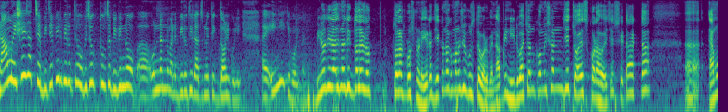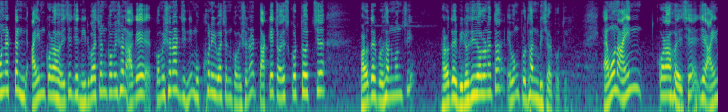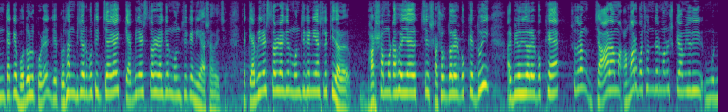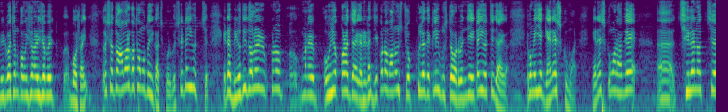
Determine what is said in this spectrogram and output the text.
নাম এসেই যাচ্ছে, বিজেপির বিরুদ্ধে অভিযোগ তুলছে বিভিন্ন অন্যান্য মানে বিরোধী রাজনৈতিক দলগুলি। এই নিয়ে কি বলবেন? বিরোধী রাজনৈতিক দলের তোলার প্রশ্ন নেই। এটা যে কোনো মানুষই বুঝতে পারবেন আপনি নির্বাচন কমিশন যে চয়েস করা হয়েছে, সেটা একটা এমন একটা আইন করা হয়েছে যে নির্বাচন কমিশন, আগে কমিশনার যিনি, মুখ্য নির্বাচন কমিশনার, তাকে চয়েস করতে হচ্ছে ভারতের প্রধানমন্ত্রী, ভারতের বিরোধী দলনেতা এবং প্রধান বিচারপতি। এমন আইন করা হয়েছে যে আইনটাকে বদল করে যে প্রধান বিচারপতির জায়গায় ক্যাবিনেট স্তরের একজন মন্ত্রীকে নিয়ে আসা হয়েছে। তা ক্যাবিনেট স্তরের একজন মন্ত্রীকে নিয়ে আসলে কী দাঁড়ায় ভারসাম্যটা হয়ে যায় হচ্ছে শাসক দলের পক্ষে দুই আর বিরোধী দলের পক্ষে এক। সুতরাং যার আম- আমার পছন্দের মানুষকে আমি যদি নির্বাচন কমিশনার হিসেবে বসাই, তাহলে সে তো আমার কথা মতোই কাজ করবে। সেটাই হচ্ছে। এটা বিরোধী দলের কোনো মানে অভিযোগ করার জায়গা নেই। এটা যে কোনো মানুষ চোখ খুলে দেখলেই বুঝতে পারবেন যে এটাই হচ্ছে জায়গা। এবং এই যে জ্ঞানেশ কুমার জ্ঞানেশ কুমার আগে ছিলেন হচ্ছে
